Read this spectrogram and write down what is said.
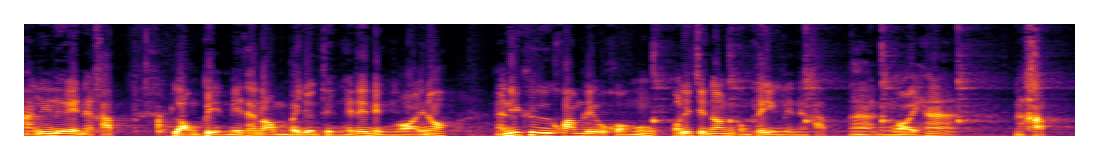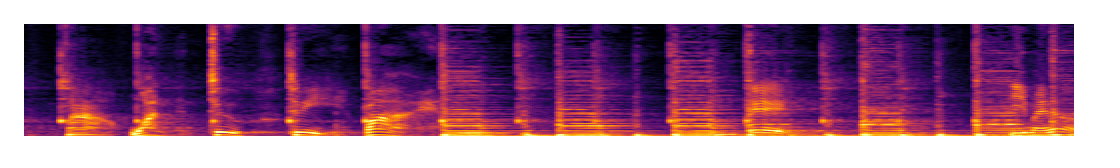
มาเรื่อยๆนะครับ ลองเปลี่ยนเมทานอมไปจนถึงให้ได้ 100 เนาะอันนี้คือความเร็วของออริจินอลของเพลงเลยนะครับอ่า105 นะครับอ่า one two three five A E minor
